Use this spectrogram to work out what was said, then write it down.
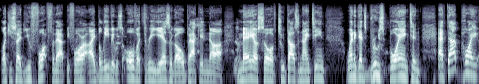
like you said, you fought for that before. I believe it was over three years ago, back in uh. May or so of 2019. Went against Bruce Boynton. At that point,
